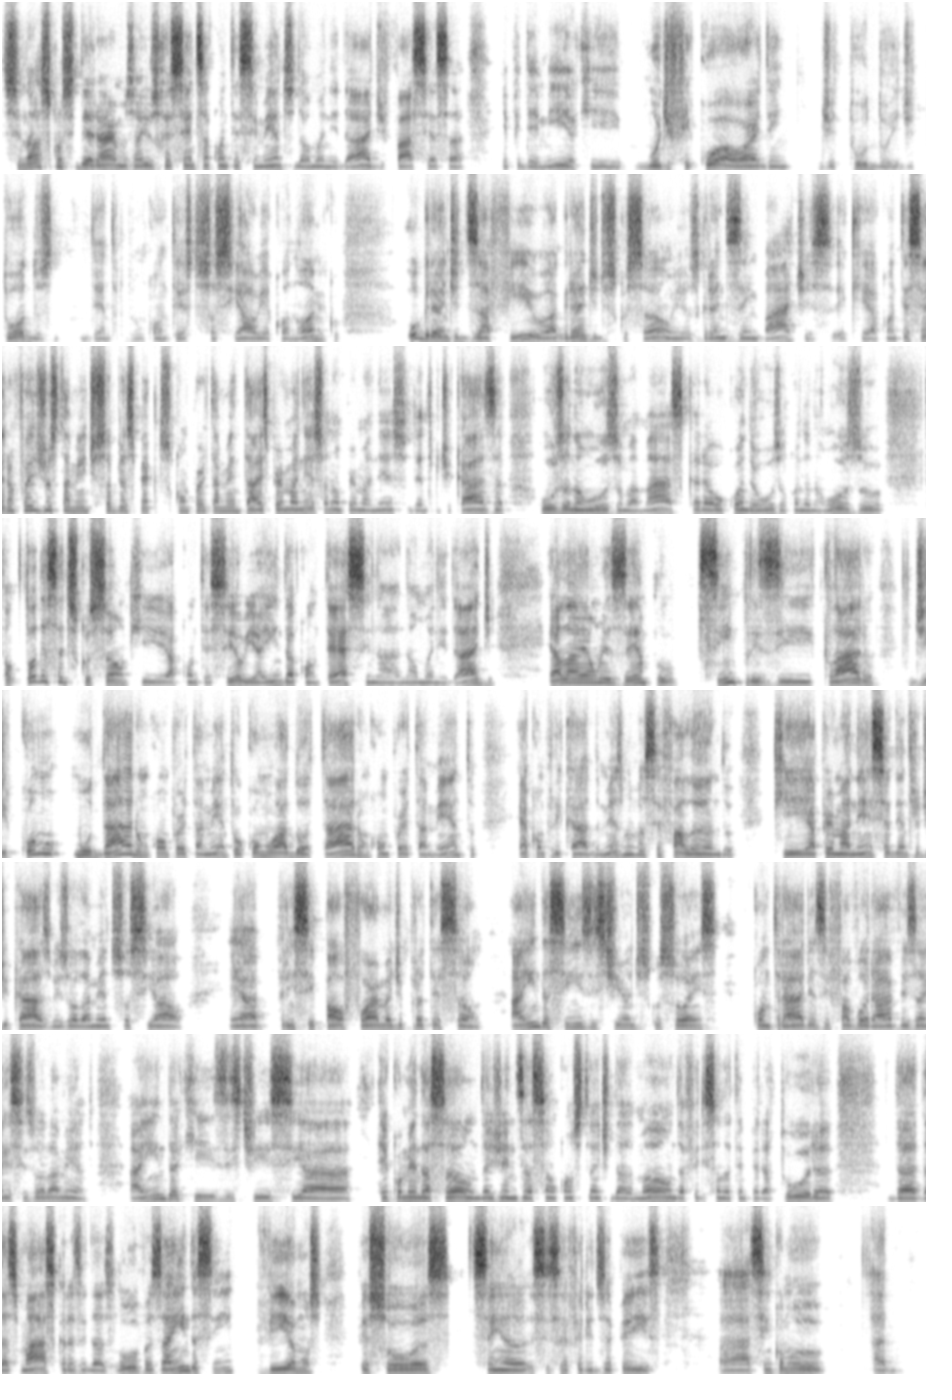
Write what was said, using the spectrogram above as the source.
Se nós considerarmos aí os recentes acontecimentos da humanidade face a essa epidemia que modificou a ordem de tudo e de todos dentro de um contexto social e econômico, o grande desafio, a grande discussão e os grandes embates que aconteceram foi justamente sobre aspectos comportamentais. Permaneço ou não permaneço dentro de casa? Uso ou não uso uma máscara? Ou quando eu uso ou quando eu não uso? Então, toda essa discussão que aconteceu e ainda acontece na, na humanidade, ela é um exemplo simples e claro de como mudar um comportamento ou como adotar um comportamento é complicado. Mesmo você falando que a permanência dentro de casa, o isolamento social, é a principal forma de proteção, ainda assim existiam discussões contrárias e favoráveis a esse isolamento. Ainda que existisse a recomendação da higienização constante da mão, da aferição da temperatura, da, das máscaras e das luvas, ainda assim víamos pessoas sem a, esses referidos EPIs. Assim como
